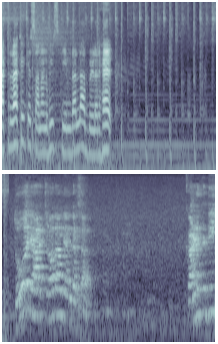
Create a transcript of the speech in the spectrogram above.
8 ਲੱਖ ਕਿਸਾਨਾਂ ਨੂੰ ਹੀ ਸਕੀਮ ਦਾ ਲਾਭ ਮਿਲ ਰਿਹਾ ਹੈ। 2014 ਦੇ ਅੰਦਰ ਸਰ, ਕਣਕ ਦੀ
